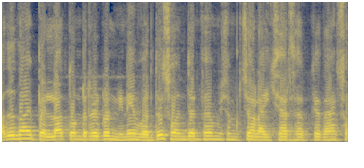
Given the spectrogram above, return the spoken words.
அதுதான் இப்போ எல்லா தொண்டர்களுக்கும் நினைவு வருது. ஸோ இந்த இன்ஃபர்மேஷன் முடிச்சா like share subscribe thanks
